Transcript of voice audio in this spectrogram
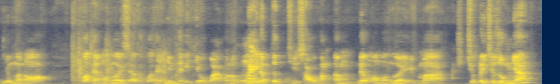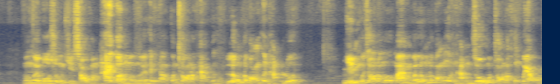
Nhưng mà nó có thể mọi người sẽ có thể nhìn thấy cái hiệu quả của nó ngay lập tức chỉ sau khoảng tầm nếu mà mọi người mà trước đây chưa dùng nha mọi người bổ sung chỉ sau khoảng 2 tuần mọi người thấy nó, con chó nó khác rồi, lông nó bóng hơn hẳn luôn. Nhìn con chó nó mỡ màng và lông nó bóng hơn hẳn, dù con chó nó không béo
